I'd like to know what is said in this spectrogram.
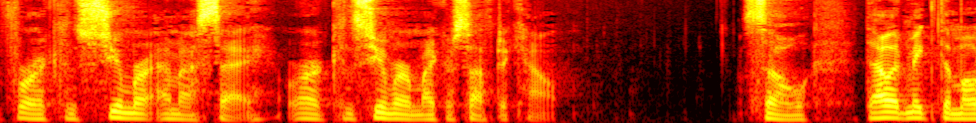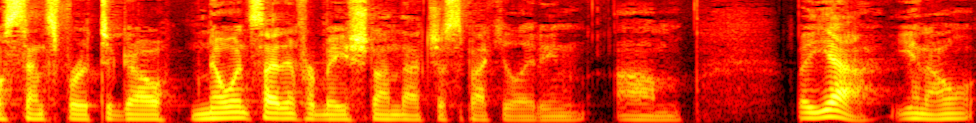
for a consumer MSA or a consumer Microsoft account. So that would make the most sense for it to go. No inside information on that, just speculating. Um, but yeah, you know,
